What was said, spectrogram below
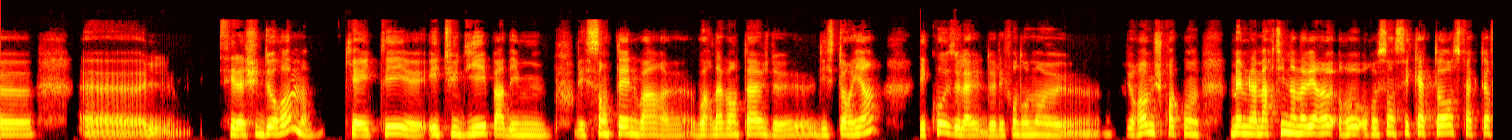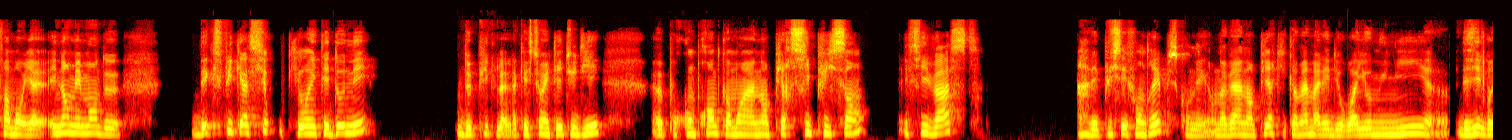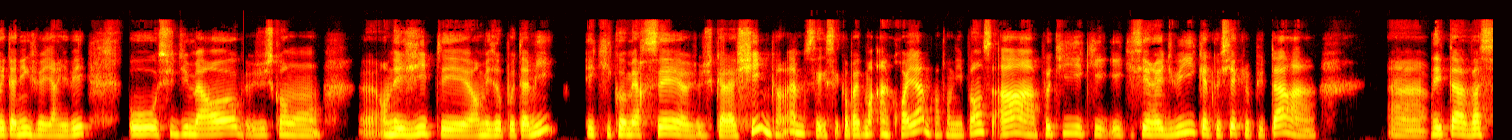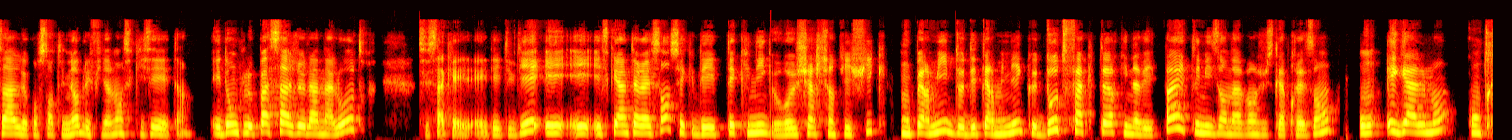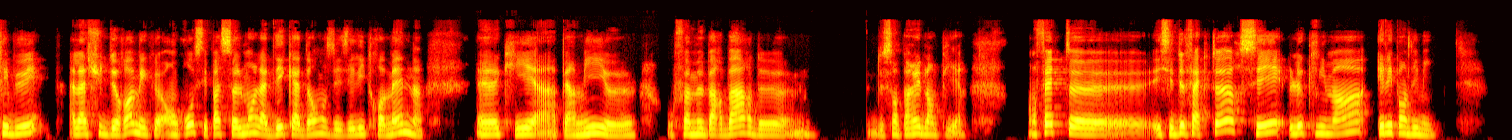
c'est la chute de Rome qui a été étudiée par des, des centaines voire voire davantage d'historiens les causes de l'effondrement euh, du Rhum. Je crois qu'on même Lamartine en avait recensé 14 facteurs. Enfin bon, il y a énormément de d'explications qui ont été données depuis que la, question a été étudiée euh, pour comprendre comment un empire si puissant et si vaste avait pu s'effondrer puisqu'on avait un empire qui quand même allait du Royaume-Uni, euh, des îles britanniques, je vais y arriver, au sud du Maroc jusqu'en en Égypte et en Mésopotamie et qui commerçait euh, jusqu'à la Chine quand même, c'est complètement incroyable quand on y pense, à un petit qui, qui s'est réduit quelques siècles plus tard à un, État vassal de Constantinople et finalement c'est qui s'est éteint. Et donc le passage de l'un à l'autre, c'est ça qui a été étudié. Et, et, et ce qui est intéressant, c'est que des techniques de recherche scientifique ont permis de déterminer que d'autres facteurs qui n'avaient pas été mis en avant jusqu'à présent ont également contribué à la chute de Rome et qu'en gros, c'est pas seulement la décadence des élites romaines, qui a permis euh, aux fameux barbares de, de s'emparer de l'empire. En fait, euh, et ces deux facteurs, c'est le climat et les pandémies.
